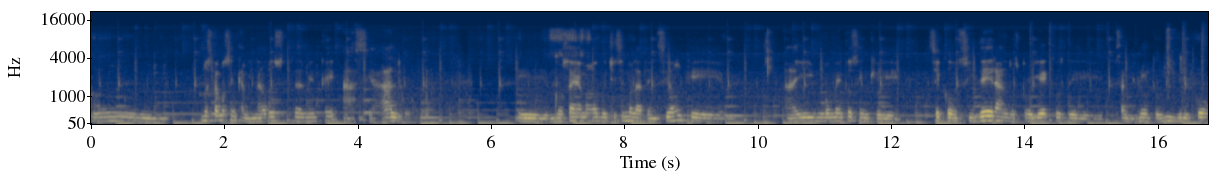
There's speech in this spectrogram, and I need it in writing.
un, no estamos encaminados realmente hacia algo. nos ha llamado muchísimo la atención que hay momentos en que se consideran los proyectos de saneamiento hídrico,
